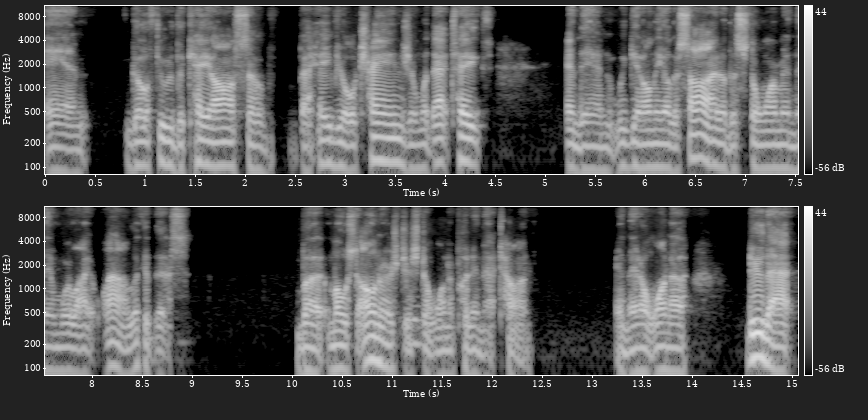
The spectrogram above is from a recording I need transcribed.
and go through the chaos of behavioral change and what that takes and then we get on the other side of the storm and then we're like wow look at this. But most owners just mm. don't want to put in that time and they don't want to do that.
